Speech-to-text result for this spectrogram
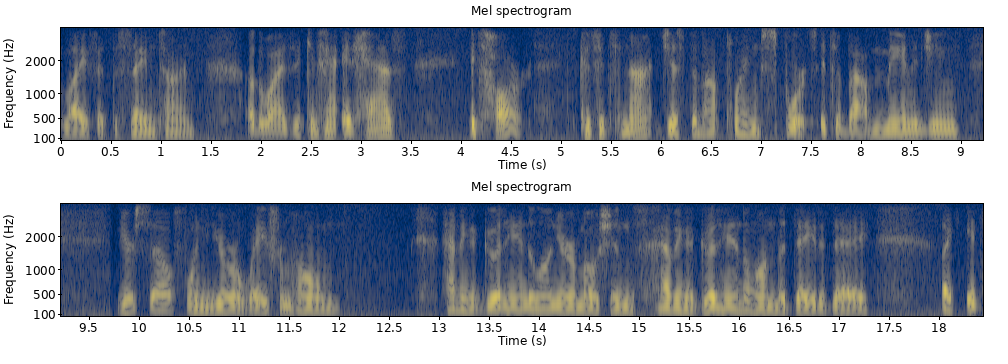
life at the same time. Otherwise, it can ha- it has it's hard because it's not just about playing sports. It's about managing yourself when you're away from home having a good handle on your emotions, having a good handle on the day to day. Like it's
